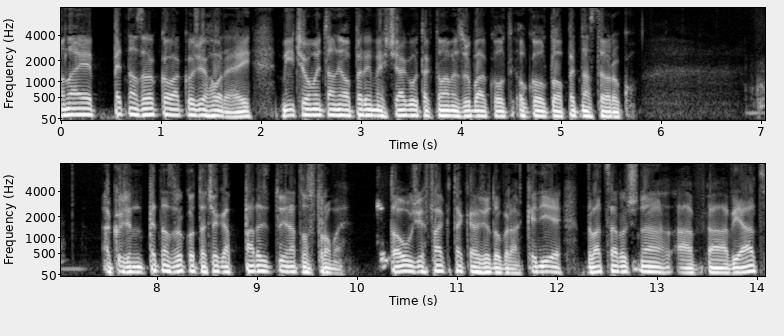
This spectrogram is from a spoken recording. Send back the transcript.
ona je 15 rokov akože hore, hej. My, čo momentálne operujeme s čagou, tak to máme zhruba okolo, okolo toho 15. roku. Akože 15 rokov tá čaga parazituje na tom strome. To už je fakt taká, že dobrá. Keď je 20 ročná a, a viac,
